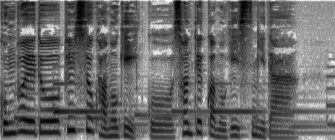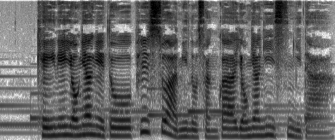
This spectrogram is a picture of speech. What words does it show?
공부에도 필수 과목이 있고 선택 과목이 있습니다. 개인의 영양에도 필수 아미노산과 영양이 있습니다.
